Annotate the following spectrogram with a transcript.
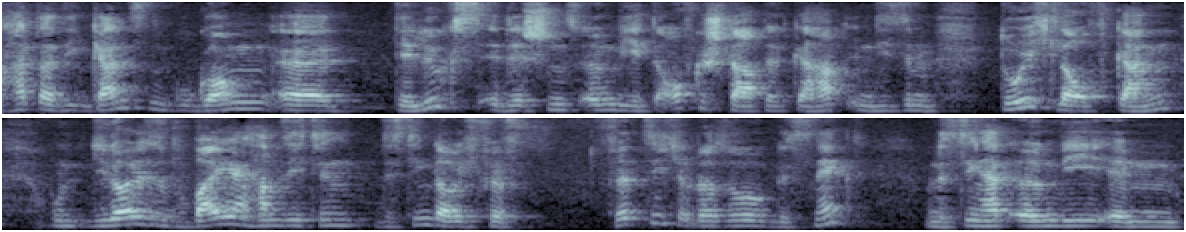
hat da die ganzen Gugong äh, Deluxe Editions irgendwie aufgestapelt gehabt in diesem Durchlaufgang und die Leute sind vorbeigegangen, haben sich den, das Ding glaube ich für 40 oder so gesnackt und das Ding hat irgendwie im,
